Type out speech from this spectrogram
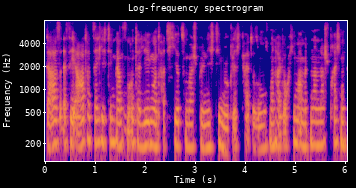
Da ist SEA tatsächlich dem Ganzen unterlegen und hat hier zum Beispiel nicht die Möglichkeit. Also muss man halt auch hier mal miteinander sprechen,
